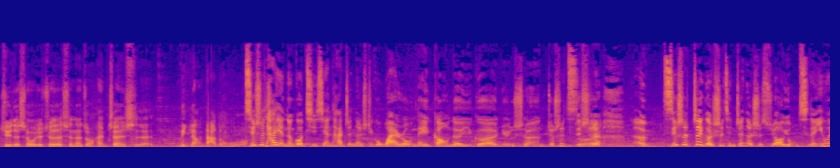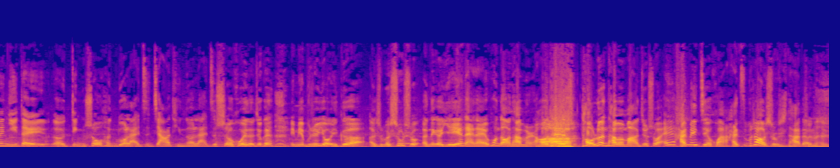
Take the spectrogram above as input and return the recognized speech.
剧的时候，我就觉得是那种很真实的力量打动我。其实她也能够体现她真的是一个外柔内刚的一个女生，就是其实，呃，其实这个事情真的是需要勇气的，因为你得呃顶受很多来自家庭的、来自社会的，就跟里面不是有一个呃什么叔叔呃那个爷爷奶奶碰到他们，然后他讨论他们嘛，就说哎还没结婚，孩子不知道是不是他的，真的很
